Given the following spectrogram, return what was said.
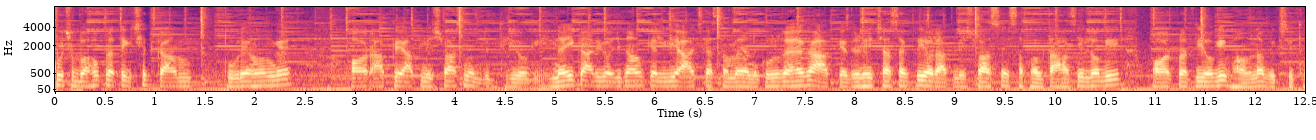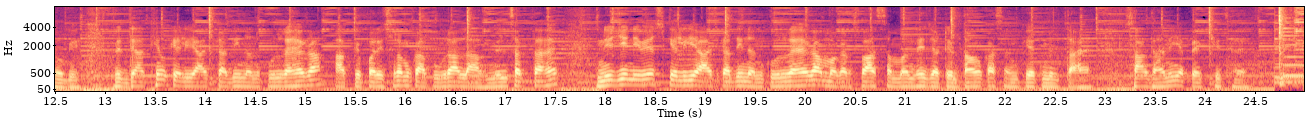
कुछ बहुप्रतीक्षित काम पूरे होंगे। और आपके आत्मविश्वास में वृद्धि होगी। नई कार्य योजनाओं के लिए आज का समय अनुकूल रहेगा। आपके दृढ़ इच्छा शक्ति और आत्मविश्वास से सफलता हासिल होगी और प्रतियोगी भावना विकसित होगी। विद्यार्थियों के लिए आज का दिन अनुकूल रहेगा। आपके परिश्रम का पूरा लाभ मिल सकता है। निजी निवेश के लिए आज का दिन अनुकूल रहेगा, मगर स्वास्थ्य संबंधी जटिलताओं का संकेत मिलता है। सावधानी अपेक्षित है।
